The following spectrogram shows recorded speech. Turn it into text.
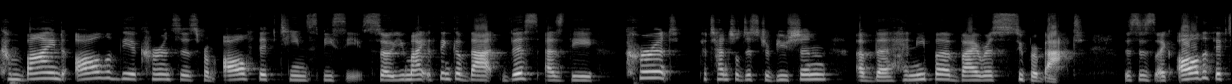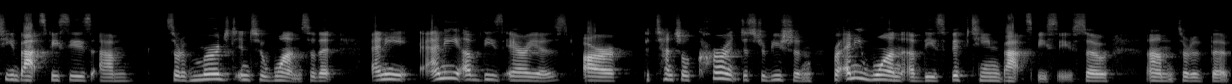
combined all of the occurrences from all 15 species. So you might think of that this as the current potential distribution of the Henipa virus superbat. This is like all the 15 bat species um, sort of merged into one so that any any of these areas are potential current distribution for any one of these 15 bat species. So um, sort of the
